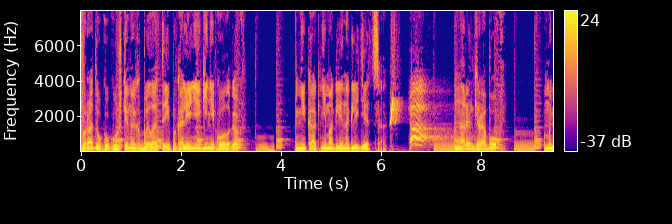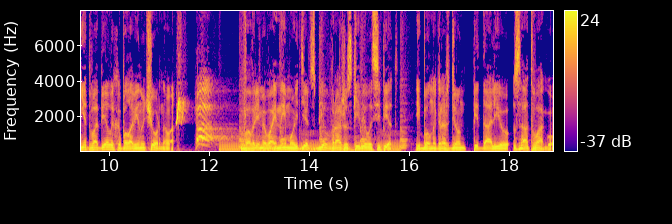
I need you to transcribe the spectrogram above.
В роду Кукушкиных было три поколения гинекологов. Никак не могли наглядеться. На рынке рабов. Мне два белых и половину черного. Во время войны мой дед сбил вражеский велосипед и был награжден педалью за отвагу.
